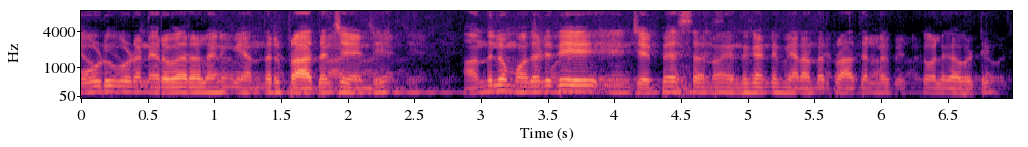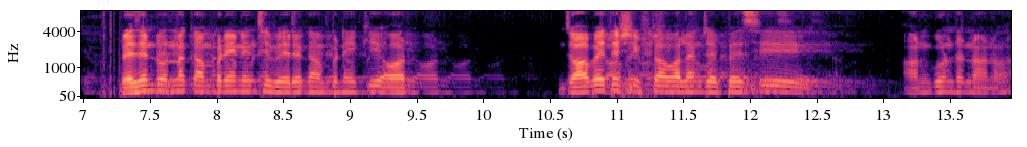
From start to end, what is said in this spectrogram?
మూడు కూడా నెరవేరాలని మీ అందరూ ప్రార్థన చేయండి. అందులో మొదటిది నేను చెప్పేస్తాను ఎందుకంటే మీరు అందరూ ప్రార్థనలో పెట్టుకోవాలి కాబట్టి. ప్రజెంట్ ఉన్న కంపెనీ నుంచి వేరే కంపెనీకి ఆర్ జాబ్ అయితే షిఫ్ట్ అవ్వాలని చెప్పేసి అనుకుంటున్నాను.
